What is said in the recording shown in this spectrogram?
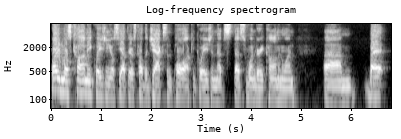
probably the most common equation you'll see out there is called the Jackson-Pollock equation. That's that's one very common one. Um, but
